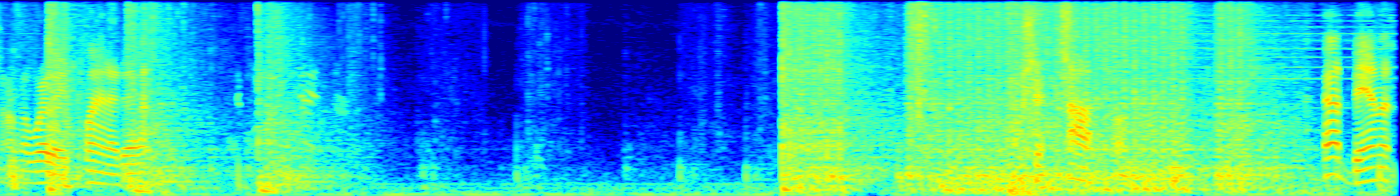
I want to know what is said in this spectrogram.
I don't know where they planted at. Shit. Ah, fuck. God damn it.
